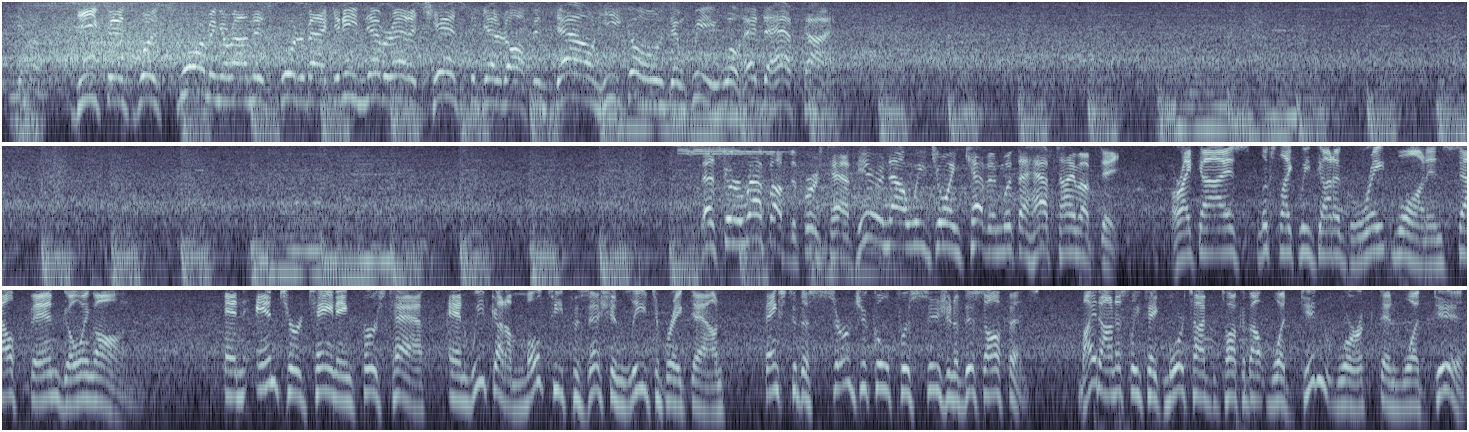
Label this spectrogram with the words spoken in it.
Defense was swarming around this quarterback, and he never had a chance to get it off. And down he goes, and we will head to halftime. That's going to wrap up the first half here, and now we join Kevin with the halftime update. All right, guys, looks like we've got a great one in South Bend going on. An entertaining first half, and we've got a multi-possession lead to break down thanks to the surgical precision of this offense. Might honestly take more time to talk about what didn't work than what did.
